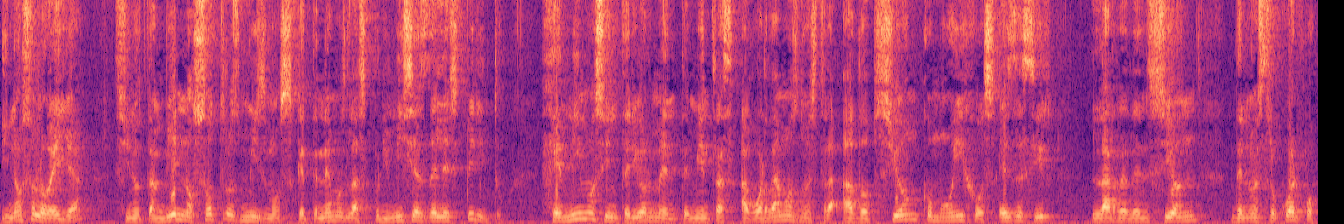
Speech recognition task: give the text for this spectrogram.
y no solo ella, sino también nosotros mismos que tenemos las primicias del Espíritu. Gemimos interiormente mientras aguardamos nuestra adopción como hijos, es decir, la redención de nuestro cuerpo.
